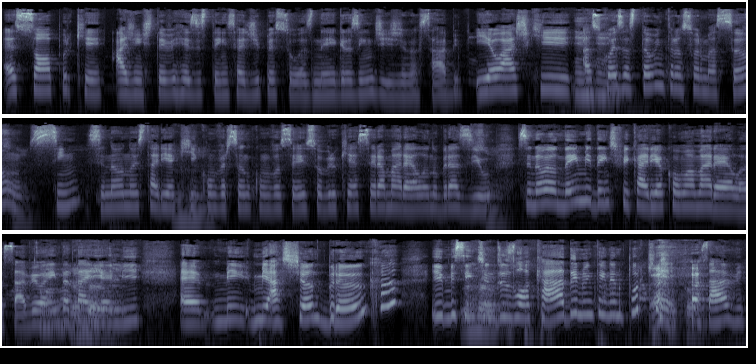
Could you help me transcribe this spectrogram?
é só porque a gente teve resistência de pessoas negras e indígenas, sabe? E eu acho que as uhum. coisas estão em transformação, sim. sim, senão eu não estaria aqui uhum. conversando com vocês sobre o que é ser amarela no Brasil. Sim. Senão eu nem me identificaria como amarela, sabe? Eu ainda estaria ali é, me, me achando branca e me sentindo deslocada e não entendendo por quê, sabe?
